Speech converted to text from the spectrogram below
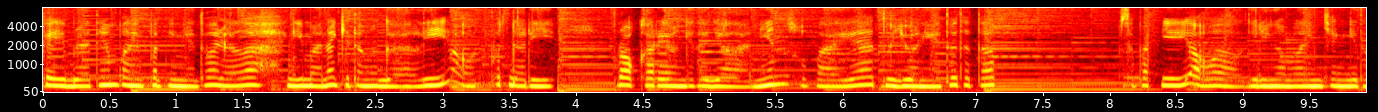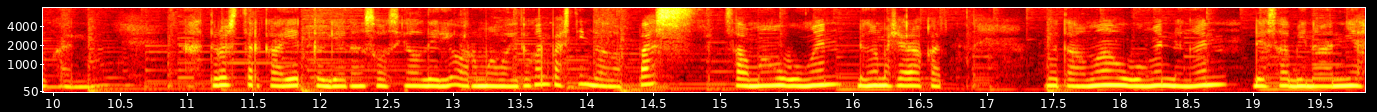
Oke berarti yang paling penting itu adalah gimana kita ngegali output dari proker yang kita jalanin supaya tujuannya itu tetap seperti awal jadi nggak melenceng gitu kan. Nah terus terkait kegiatan sosial dari Ormawa itu kan pasti nggak lepas sama hubungan dengan masyarakat terutama hubungan dengan desa binaannya.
